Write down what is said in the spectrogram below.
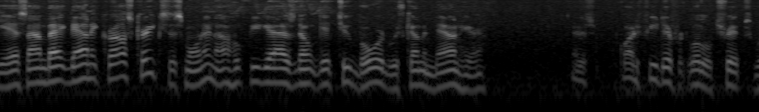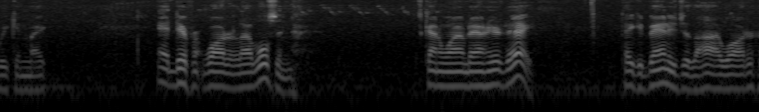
Yes, I'm back down at Cross Creeks this morning. I hope you guys don't get too bored with coming down here. There's quite a few different little trips we can make at different water levels, and that's kind of why I'm down here today. Take advantage of the high water.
